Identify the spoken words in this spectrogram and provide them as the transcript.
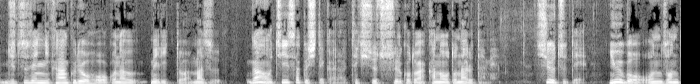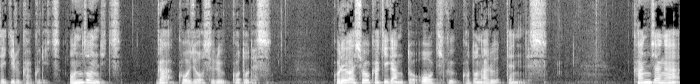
術前に化学療法を行うメリットはまず、がんを小さくしてから摘出することが可能となるため、手術で乳房を温存できる確率、温存率が向上することです。これは消化器がんと大きく異なる点です。患者が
